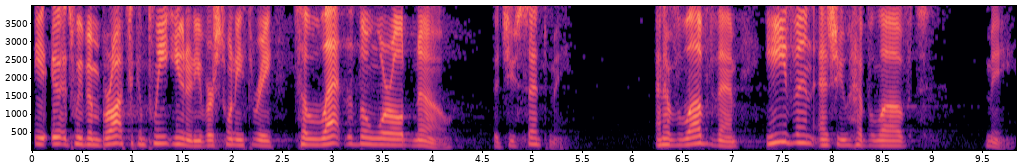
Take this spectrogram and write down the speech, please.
it's we've been brought to complete unity, verse 23, to let the world know that you sent me and have loved them even as you have loved me.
